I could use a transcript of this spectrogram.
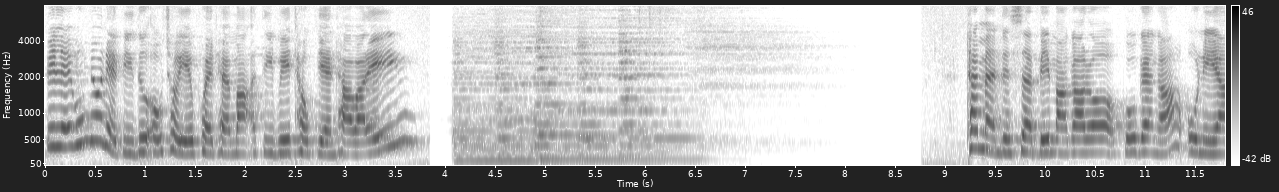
ပြည်လည်ဘူးမြို့နယ်ပြည်သူ့အုပ်ချုပ်ရေးအဖွဲ့ထံမှအတိပေးထုတ်ပြန်ထားပါတယ်။ ထပ်မံတင်ဆက်ပေးမှာကတော့ကိုကန်းကအိုနီယာ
